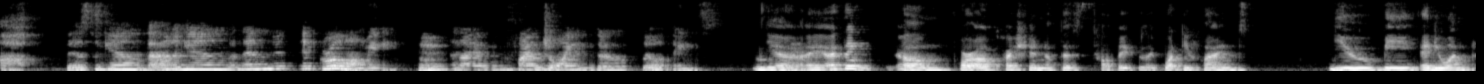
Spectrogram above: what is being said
oh, this again, that again, but then it, it grew on me, Hmm. and I find joy in the little things. Yeah, I, I think um, for our question of this topic, like what defines you, me, anyone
